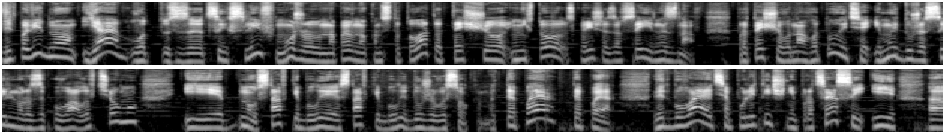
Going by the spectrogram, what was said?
Відповідно, я от з цих слів можу напевно констатувати те, що ніхто, скоріше за все, і не знав про те, що вона готується, і ми дуже сильно ризикували в цьому. І ну, ставки були ставки були дуже високими. Тепер, тепер відбуваються політичні процеси і е,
